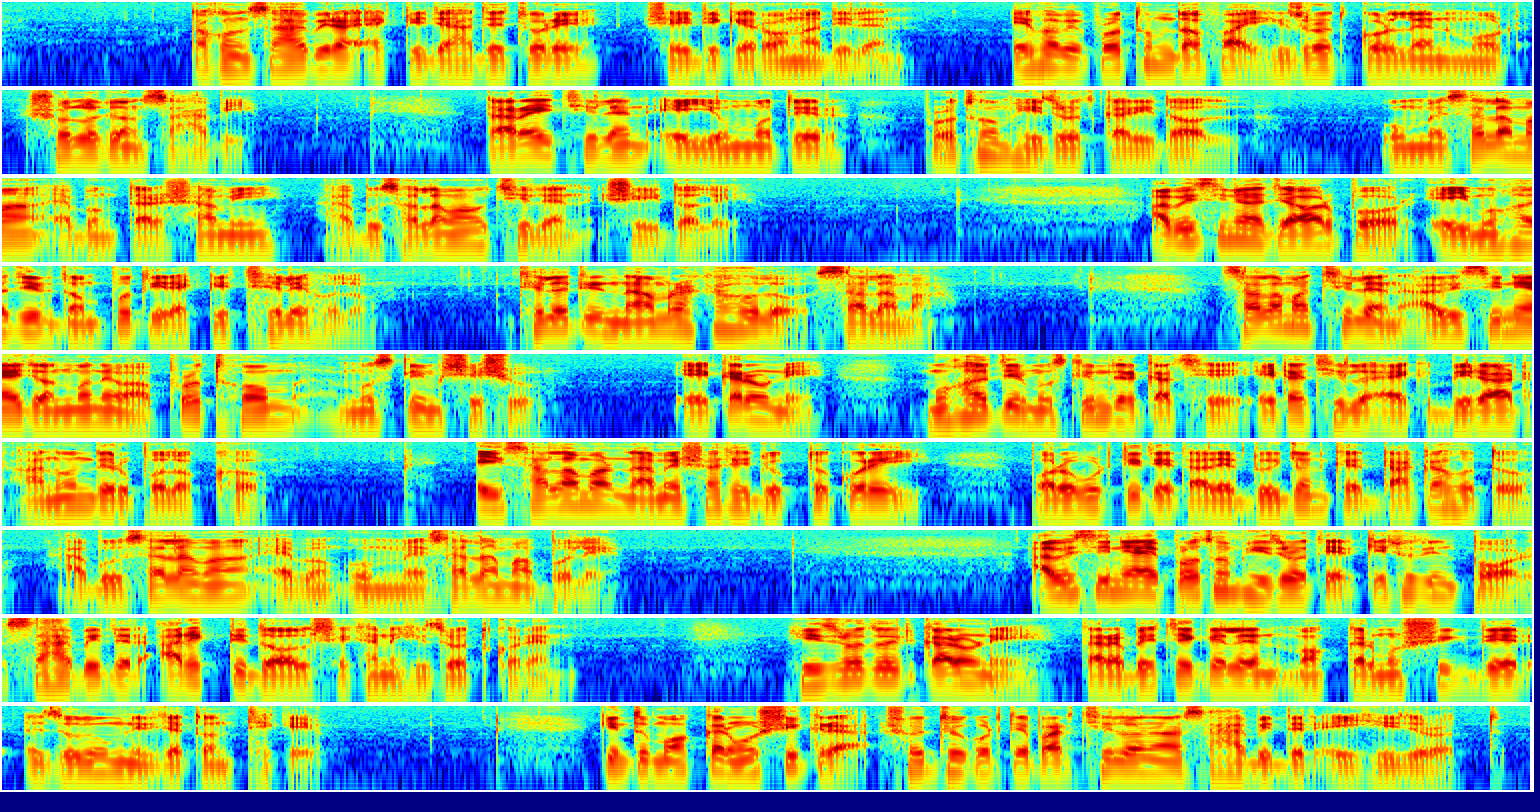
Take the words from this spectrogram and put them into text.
তখন সাহাবিরা একটি জাহাজে চড়ে সেই দিকে রওনা দিলেন। এভাবে প্রথম দফায় হিজরত করলেন মোট ষোলো জন সাহাবি। তারাই ছিলেন এই উম্মতের প্রথম হিজরতকারী দল। উম্মে সালামা এবং তার স্বামী আবু সালামাও ছিলেন সেই দলে। আবিসিনা যাওয়ার পর এই মুহাজির দম্পতির একটি ছেলে হল। ছেলেটির নাম রাখা হলো সালামা। সালামা ছিলেন আবিসিনিয়ায় জন্ম নেওয়া প্রথম মুসলিম শিশু। এ কারণে মুহাজির মুসলিমদের কাছে এটা ছিল এক বিরাট আনন্দের উপলক্ষ। এই সালামার নামের সাথে যুক্ত করেই পরবর্তীতে তাদের দুইজনকে ডাকা হতো আবু সালামা এবং উম্মে সালামা বলে। আবিসিনিয়ায় প্রথম হিজরতের কিছুদিন পর সাহাবিদের আরেকটি দল সেখানে হিজরত করেন। হিজরতের কারণে তারা বেঁচে গেলেন মক্কার মুশ্রিকদের জুলুম নির্যাতন থেকে। কিন্তু মক্কার মুশ্রিকরা সহ্য করতে পারছিল না সাহাবিদের এই হিজরত।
